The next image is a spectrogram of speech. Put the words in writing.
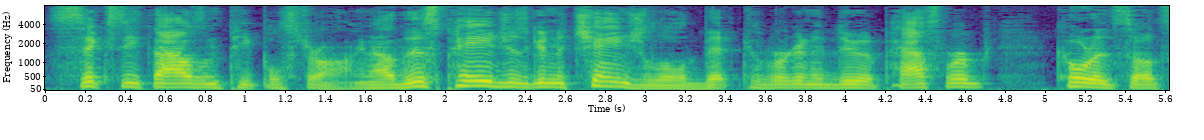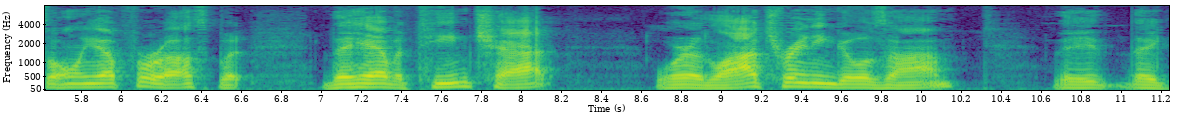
60,000 people strong. Now, this page is going to change a little bit because we're going to do it password coded, so it's only up for us, but they have a team chat where a lot of training goes on. They, they,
